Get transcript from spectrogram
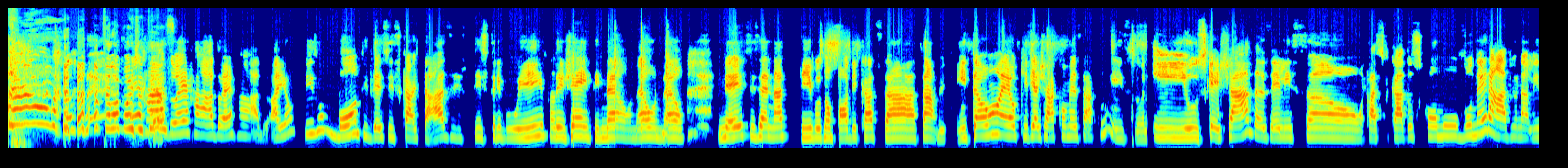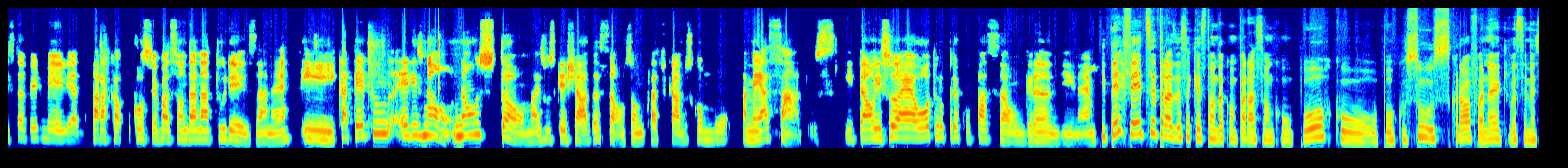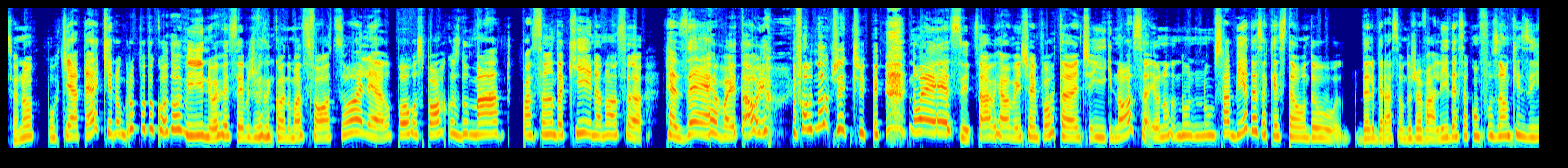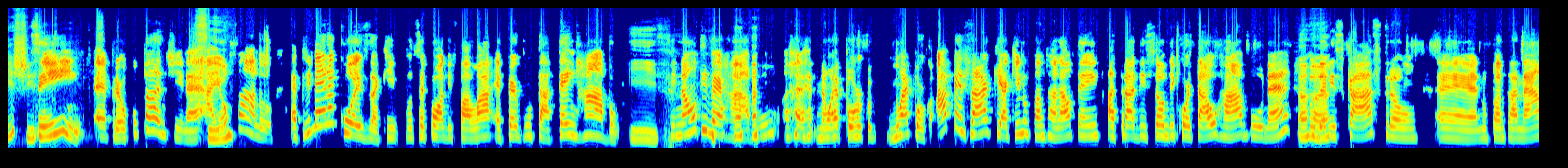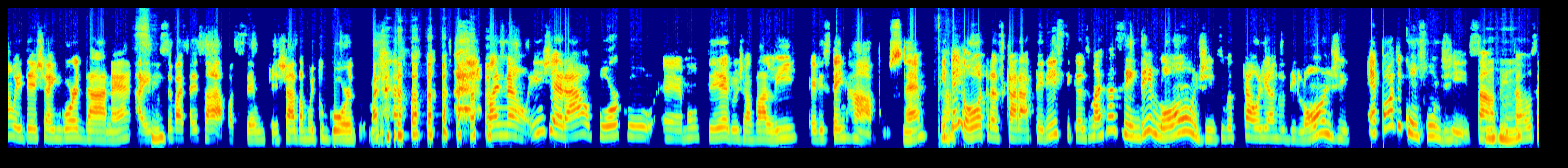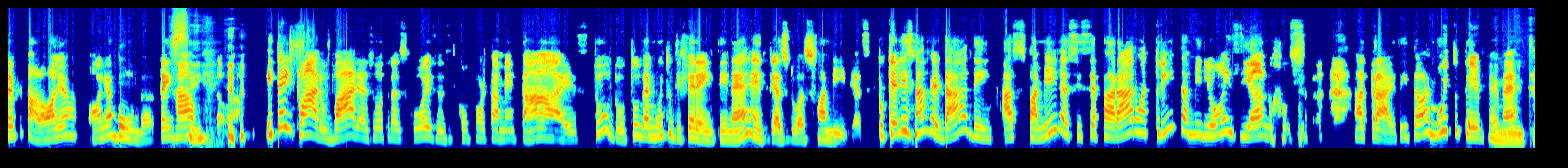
não! Pelo amor de errado, Deus. Errado, errado, Aí eu fiz um monte desses cartazes, distribuí, falei, gente, não, não, não. Nesses é nativos, não pode caçar, sabe? Então eu queria já começar com isso. E os queixadas, eles são classificados como vulnerável na lista vermelha para a conservação da natureza, né? E cateto, eles não, não estão, mas os queixadas são, são classificados como ameaçados. Então isso é outra preocupação grande, né? E perfeito você trazer essa questão da comparação com o porco, o porco sus, crofa, né, que você mencionou, porque até aqui no grupo do condomínio eu recebo de vez em quando umas fotos, olha, o porco, os porcos do mato passando aqui na nossa reserva e tal. E eu, eu, falo, não, gente, não é esse, sabe? Realmente é importante. E, nossa, eu não, não, não sabia dessa questão do, da liberação do javali, dessa confusão que existe. Sim, é preocupante, né? Sim. Aí eu falo, é a primeira coisa que você pode falar é perguntar, tem rabo? Isso. Se não tiver rabo, não é porco, não é porco. Apesar que aqui no Pantanal tem a tradição de cortar o rabo, né? Uhum. Quando eles castram é, no Pantanal e deixa engordar, né? Aí Sim. você vai pensar, ah, pode ser um queixada muito gordo, mas não. mas não, em geral, porco, é, monteiro, javali, eles têm rabos, né? Tá. E tem outras características, mas assim, de longe, se você está olhando de longe, é, pode confundir, sabe? Uhum. Então eu sempre falo, olha, olha a bunda, tem rabo. Então, e tem, claro, várias outras coisas comportamentais, tudo, tudo é muito diferente, né, entre as duas famílias. Porque eles, na verdade, as famílias se separaram há 30 milhões de anos atrás. Então é muito tempo, é né? Muito.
